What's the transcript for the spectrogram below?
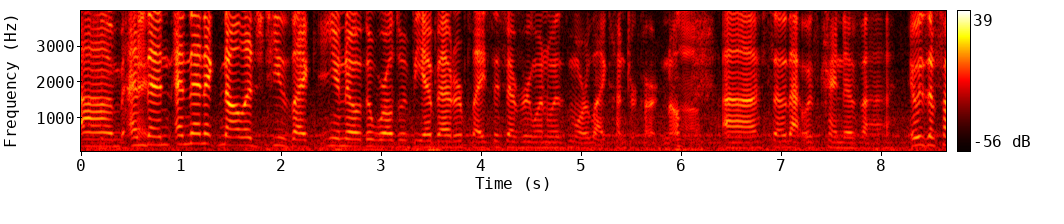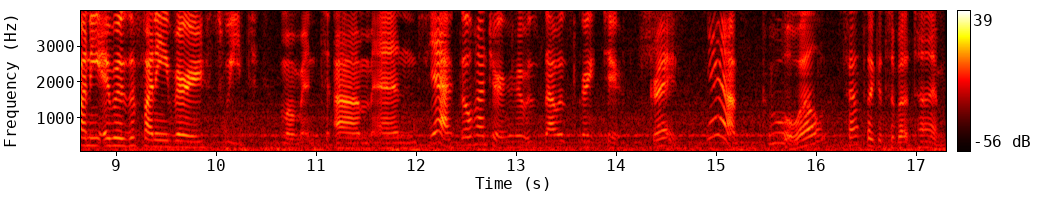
um, Okay. and then and then acknowledged he's like, you know, the world would be a better place if everyone was more like Hunter Cardinal. Oh. Uh, so that was kind of uh, it was a funny, it was a funny, very sweet moment, um, and yeah, go Hunter. It was that was great too. Great. Yeah. Cool. Well, sounds like it's about time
